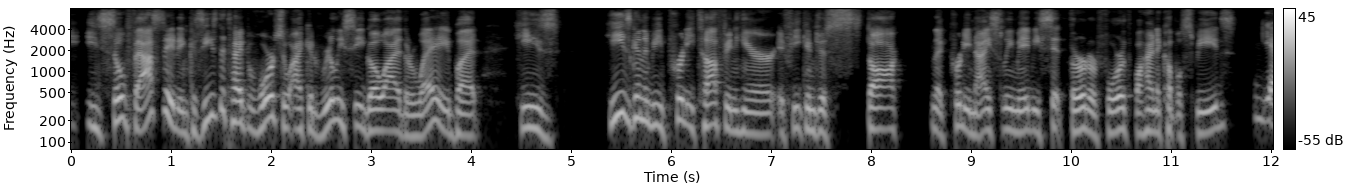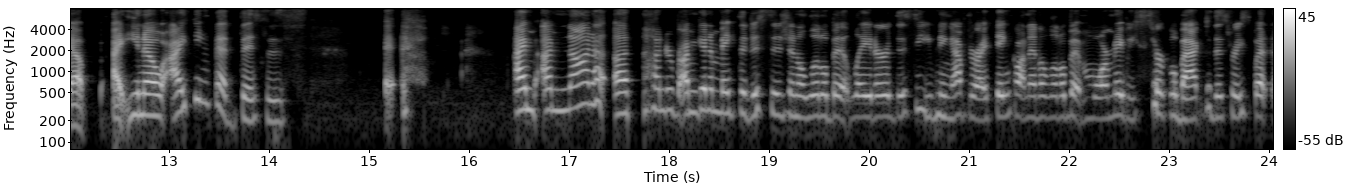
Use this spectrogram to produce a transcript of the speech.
he's so fascinating because he's the type of horse who I could really see go either way, but he's he's going to be pretty tough in here if he can just stalk like pretty nicely, maybe sit third or fourth behind a couple speeds. Yep. I you know, I think that this is eh, I'm I'm not a, a hundred. I'm gonna make the decision a little bit later this evening after I think on it a little bit more. Maybe circle back to this race, but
